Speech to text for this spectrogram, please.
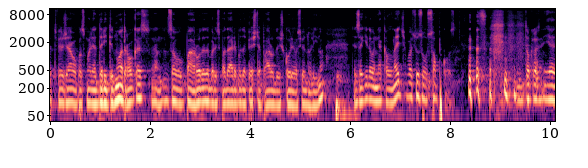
atvežiavo pas mane daryti nuotraukas, savo parodą, dabar jis padarė Budapešte parodą iš Korejos vienuolyno. Tai sakydavo, ne kalnai, čia pas jūsų sopkos. Tokios, jie,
